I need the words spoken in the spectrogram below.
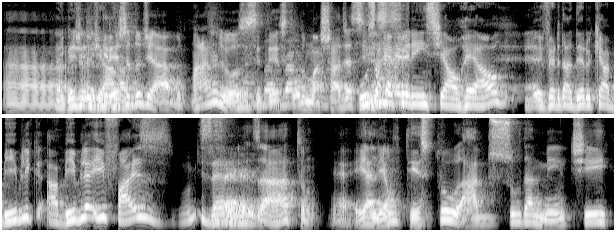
a, a Igreja, do, Igreja Diabo. do Diabo. Maravilhoso esse texto do Machado de Assis. Usa referencial real, é verdadeiro que a Bíblia, a Bíblia e faz uma miséria. Exato. É, e ali é um texto absurdamente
